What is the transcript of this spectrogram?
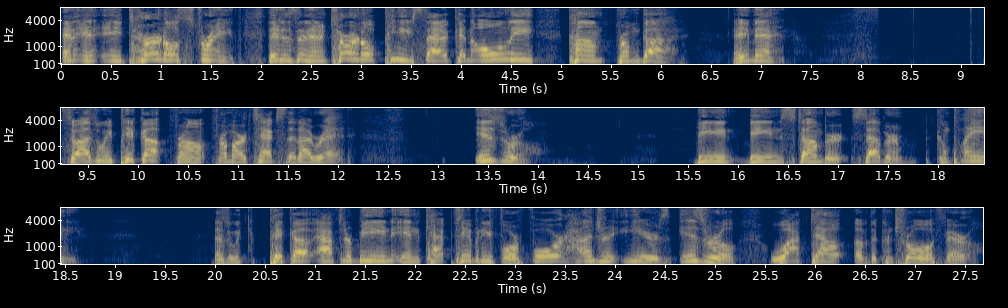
an, an eternal strength, that is an eternal peace that can only come from God. Amen. So as we pick up from, from our text that I read, Israel being, being stubborn, stubborn, complaining. As we pick up after being in captivity for 400 years, Israel walked out of the control of Pharaoh.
